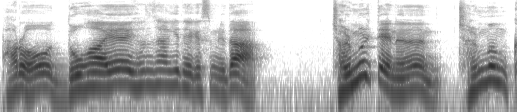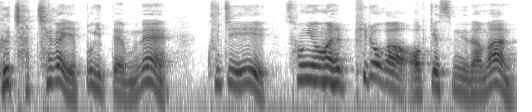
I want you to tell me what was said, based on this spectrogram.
바로 노화의 현상이 되겠습니다. 젊을 때는 젊음 그 자체가 예쁘기 때문에 굳이 성형할 필요가 없겠습니다만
